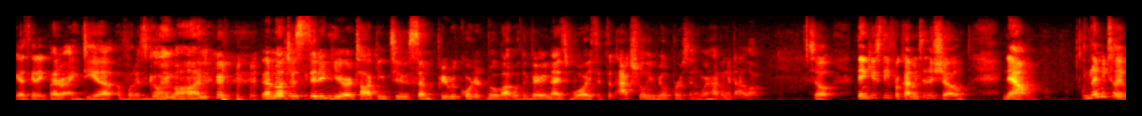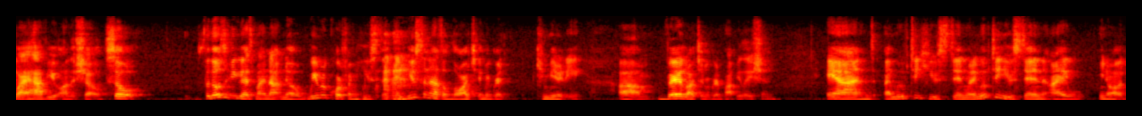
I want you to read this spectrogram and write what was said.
you guys get a better idea of what is going on. and I'm not just sitting here talking to some pre-recorded robot with a very nice voice. It's an actually real person, and we're having a dialogue. So thank you, Steve, for coming to the show. Now, let me tell you why I have you on the show. So, for those of you guys might not know, we record from Houston, and Houston has a large immigrant community, um, very large immigrant population. And I moved to Houston. When I moved to Houston, I, you know,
